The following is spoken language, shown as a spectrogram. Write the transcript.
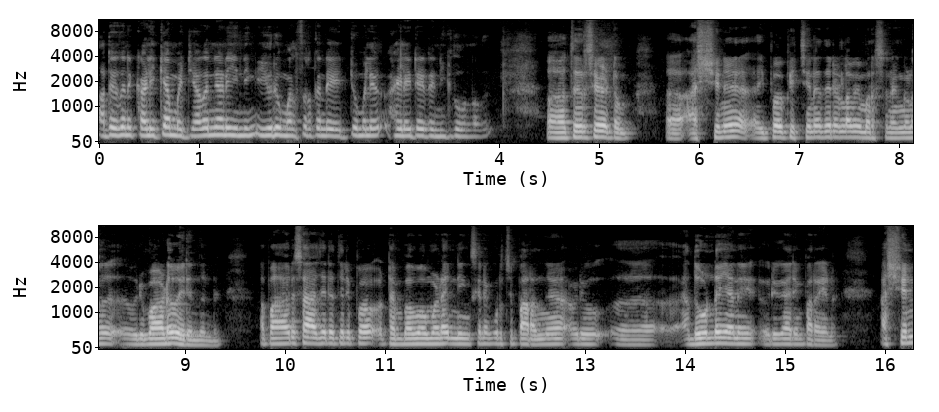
അദ്ദേഹത്തിന് കളിക്കാൻ പറ്റി. അതുതന്നെയാണ് ഈ ഒരു മത്സരത്തിന്റെ ഏറ്റവും വലിയ ഹൈലൈറ്റ് ആയിട്ട് എനിക്ക് തോന്നുന്നത്. തീർച്ചയായിട്ടും. അശ്വിന് ഇപ്പോൾ പിച്ചിനെതിരെയുള്ള വിമർശനങ്ങൾ ഒരുപാട് വരുന്നുണ്ട്. അപ്പോൾ ആ ഒരു സാഹചര്യത്തിൽ ഇപ്പോൾ ടെമ്പോ ബോമയുടെ ഇന്നിങ്സിനെ കുറിച്ച് പറഞ്ഞ ഒരു അതുകൊണ്ട് ഞാൻ ഒരു കാര്യം പറയണം. അശ്വിൻ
